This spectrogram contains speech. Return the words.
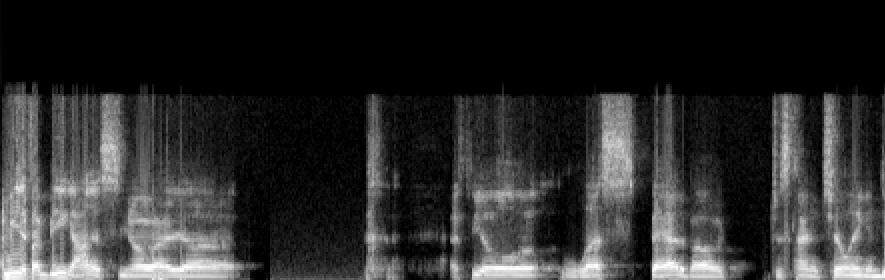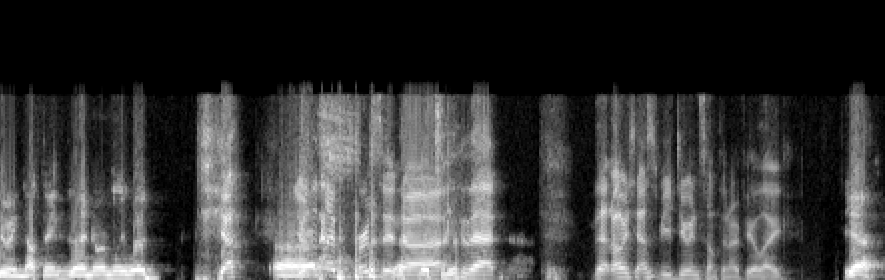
I mean, if I'm being honest, you know, I uh, I feel less bad about just kind of chilling and doing nothing than I normally would. Yeah, uh, you're the type of person uh, that that always has to be doing something. I feel like. Yeah,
